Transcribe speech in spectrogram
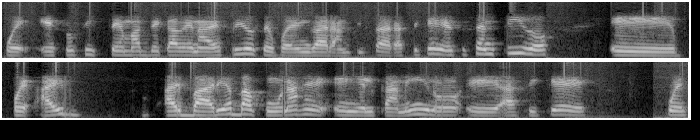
pues esos sistemas de cadena de frío se pueden garantizar. Así que en ese sentido, eh, pues hay hay varias vacunas en, el camino, eh, así que pues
